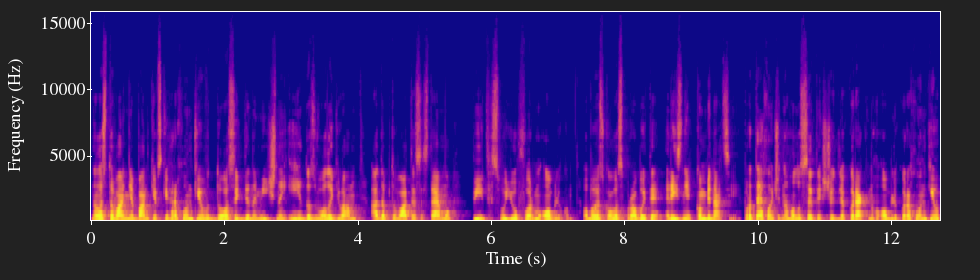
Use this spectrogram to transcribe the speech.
Налаштування банківських рахунків досить динамічне і дозволить вам адаптувати систему. Під свою форму обліку обов'язково спробуйте різні комбінації. Проте хочу наголосити, що для коректного обліку рахунків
